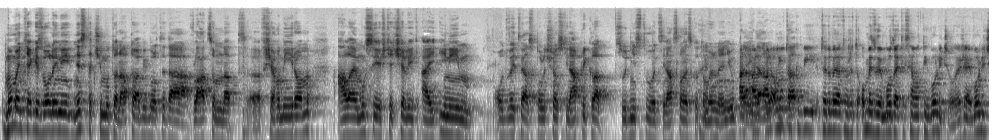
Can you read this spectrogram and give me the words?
v momente, ak je zvolený, nestačí mu to na to, aby bol teda vládcom nad e, všehomírom, ale musí ešte čeliť aj iným odvetviam spoločnosti, napríklad súdnictvu, hoci na Slovensku to možno není úplne Ale, ale, ale ono to, akoby, to je dobré na tom, že to obmedzuje moc aj tých samotných voličov. že aj volič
